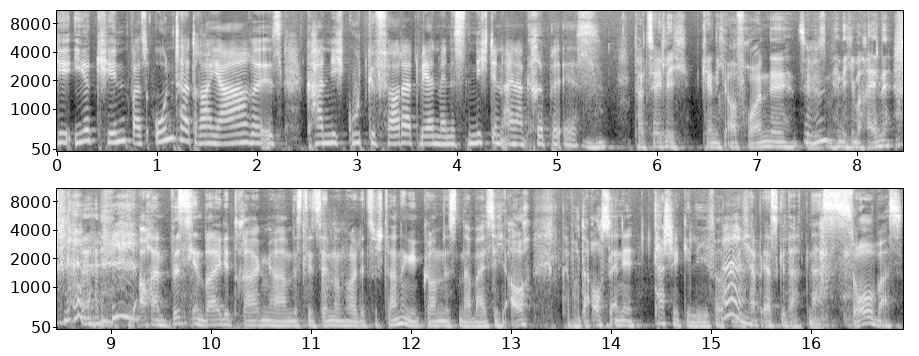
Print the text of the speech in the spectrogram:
ihr Kind, was unter drei Jahre ist, kann nicht gut gefördert werden, wenn es nicht in einer Krippe ist. Mhm. Tatsächlich kenne ich auch Freunde, Sie mhm. wissen, wen ich meine, die auch ein bisschen beigetragen haben, dass die Sendung heute zustande gekommen ist. Und da weiß ich auch, da wurde auch so eine Tasche geliefert. Ah. Und ich habe erst gedacht, na sowas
